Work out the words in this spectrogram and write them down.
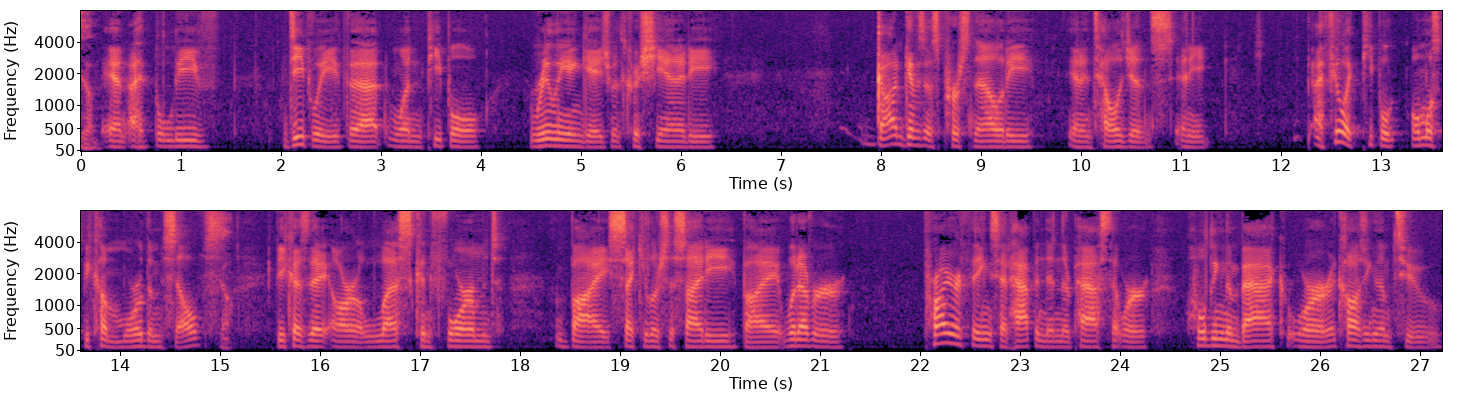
Yeah. And I believe deeply that when people really engage with Christianity, God gives us personality and intelligence, and He. I feel like people almost become more themselves yeah. because they are less conformed by secular society, by whatever prior things had happened in their past that were holding them back or causing them to.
